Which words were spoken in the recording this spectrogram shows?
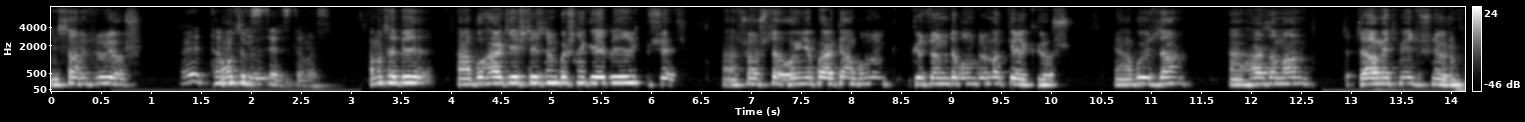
İnsan üzülüyor. Evet tabii ama ki tabii, ister istemez. Ama tabii ha, bu her geliştiricinin başına gelebilecek bir şey. Yani sonuçta oyun yaparken bunu göz önünde bulundurmak gerekiyor. Yani bu yüzden yani her zaman devam etmeyi düşünüyorum.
